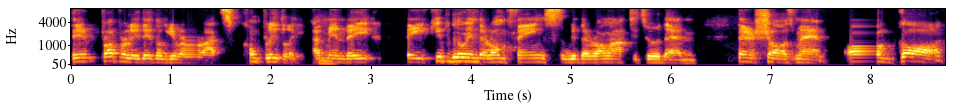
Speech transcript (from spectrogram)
they properly they don't give a rat's completely. I Mm. mean, they they keep doing their own things with their own attitude and their shows, man. Oh God,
